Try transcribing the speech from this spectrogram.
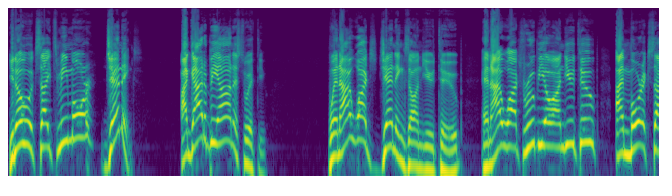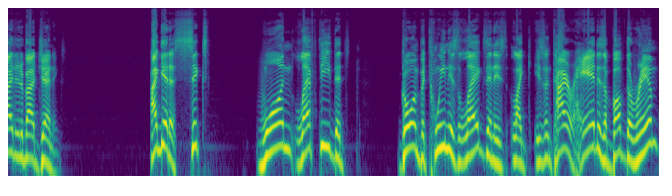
You know who excites me more? Jennings. I got to be honest with you. When I watch Jennings on YouTube and I watch Rubio on YouTube, I'm more excited about Jennings. I get a 6-1 lefty that's going between his legs and his like his entire head is above the rim.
